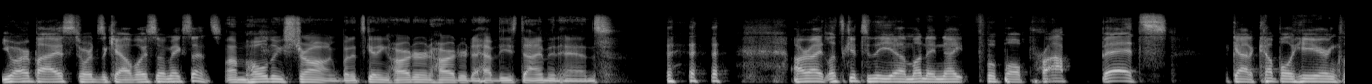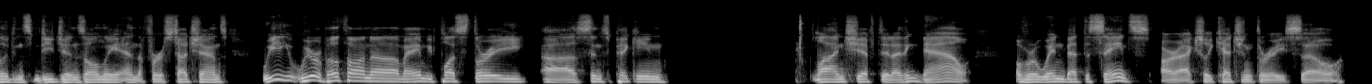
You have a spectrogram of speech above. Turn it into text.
You are biased towards the Cowboys, so it makes sense. I'm holding strong, but it's getting harder and harder to have these diamond hands. All right, let's get to the uh, Monday Night Football prop bets. I got a couple here, including some DGens only and the first touchdowns. We we were both on uh, Miami plus three uh, since picking line shifted. I think now over a WynnBet, the Saints are actually catching three. So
